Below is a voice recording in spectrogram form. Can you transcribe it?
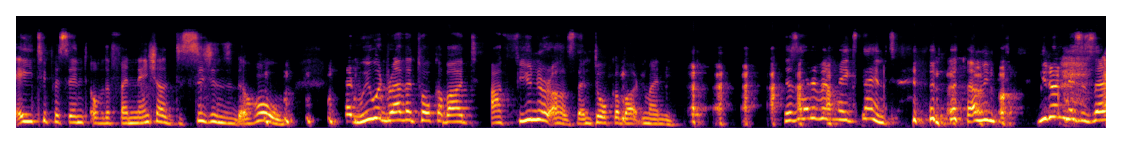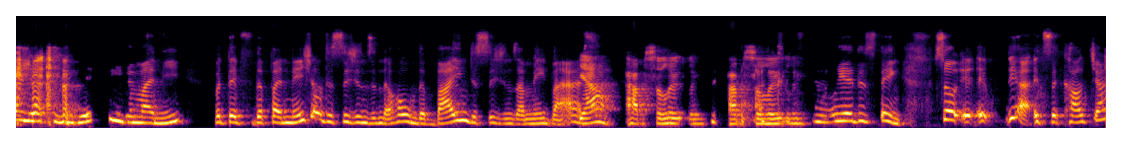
80% of the financial decisions in the home but we would rather talk about our funerals than talk about money. Does that even make sense? I mean you don't necessarily have to be making the money but the, the financial decisions in the home the buying decisions are made by us. Yeah absolutely. Absolutely. Weirdest thing. So it, it, yeah it's the culture.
